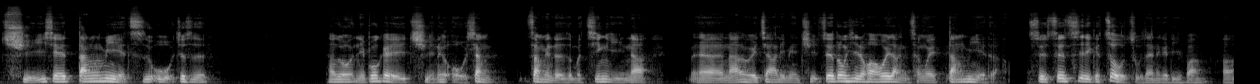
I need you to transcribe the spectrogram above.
取一些当灭之物，就是他说你不可以取那个偶像上面的什么金银啊。呃，拿回家里面去，这些东西的话会让你成为当灭的，所以这是一个咒诅在那个地方啊。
